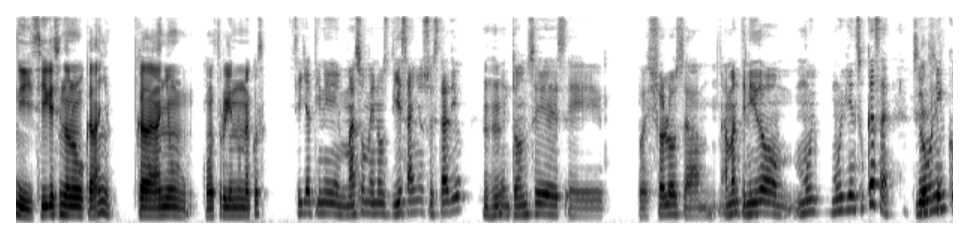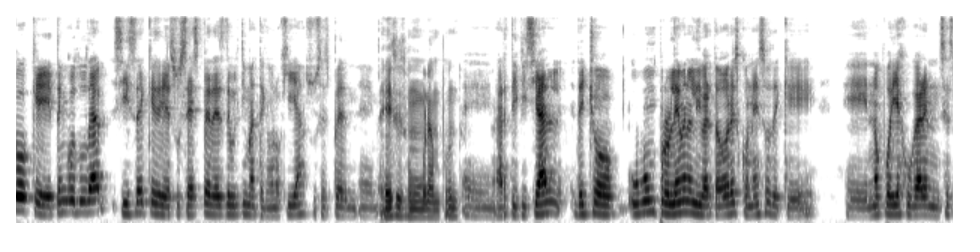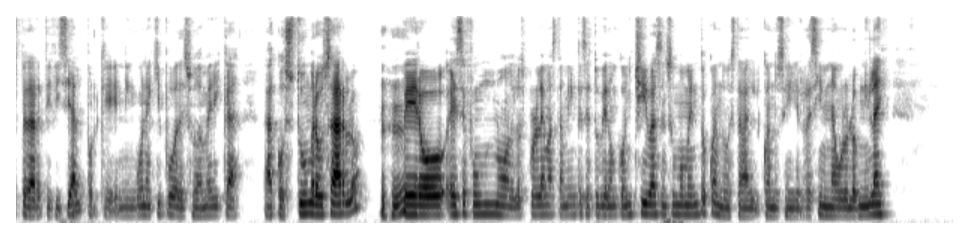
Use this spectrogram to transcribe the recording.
Y sigue siendo nuevo cada año. Cada año construyen una cosa. Sí, ya tiene más o menos 10 años su estadio. Entonces, eh, pues Cholos ha, ha mantenido muy, muy bien su casa. Sí, Lo sí. único que tengo duda, sí sé que su césped es de última tecnología, su césped eh, Ese es un gran punto. eh, artificial. De hecho, hubo un problema en el Libertadores con eso de que eh, no podía jugar en césped artificial porque ningún equipo de Sudamérica acostumbra usarlo. Ujú. Pero ese fue uno de los problemas también que se tuvieron con Chivas en su momento cuando estaba el- cuando se recién inauguró el OmniLife.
